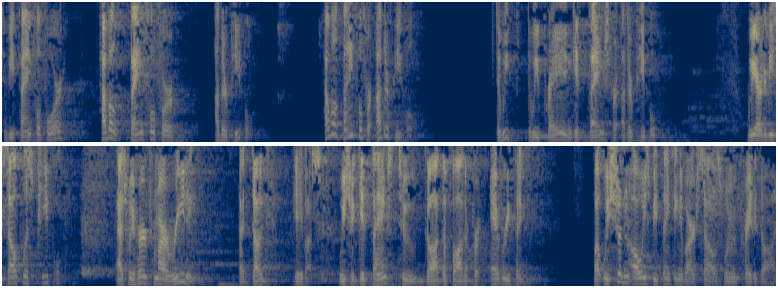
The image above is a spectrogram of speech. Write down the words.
to be thankful for, how about thankful for other people? How about thankful for other people? Do we, do we pray and give thanks for other people? We are to be selfless people. As we heard from our reading that Doug gave us, we should give thanks to God the Father for everything. But we shouldn't always be thinking of ourselves when we pray to God.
